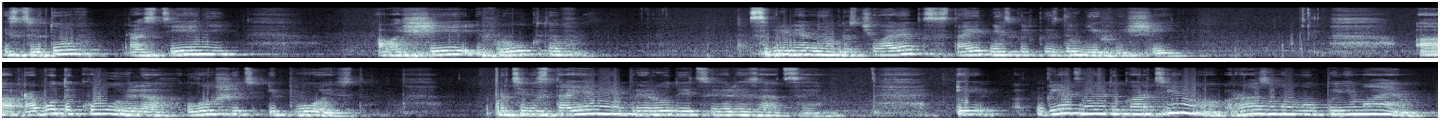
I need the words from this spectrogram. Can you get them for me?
из цветов, растений, овощей и фруктов. Современный образ человека состоит несколько из других вещей. А работа Колвеля «Лошадь и поезд» – противостояние природы и цивилизации. И глядя на эту картину, разумом мы понимаем,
